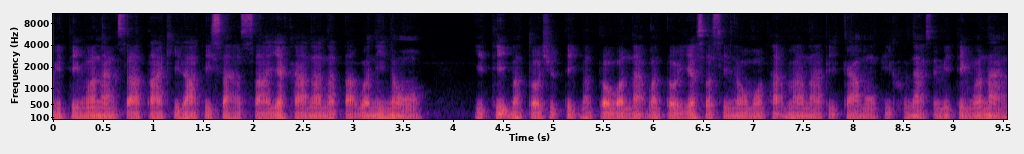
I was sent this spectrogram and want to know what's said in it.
มิติงวานางสาตาคิลาติสหัสสายขานานตะวานิโนอิทิมันโตชุติมันโตวันนะวันโตยัสสสิโน โมทะมานาภิกามงพิคุณางสมิติงวานาง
